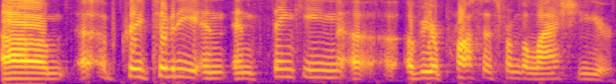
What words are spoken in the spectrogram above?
um, of creativity and, and thinking uh, of your process from the last year?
